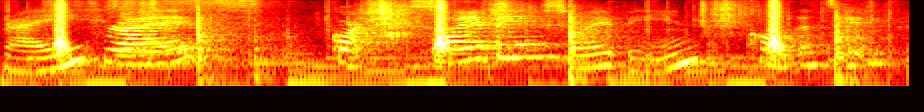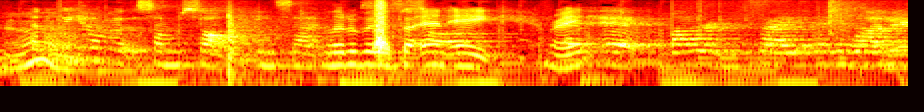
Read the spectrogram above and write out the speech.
rice, Rice, corn, soybeans, soybean, corn. That's it. And we oh, have uh, some salt inside. a little bit of salt and egg, And right? egg, water inside, and water.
